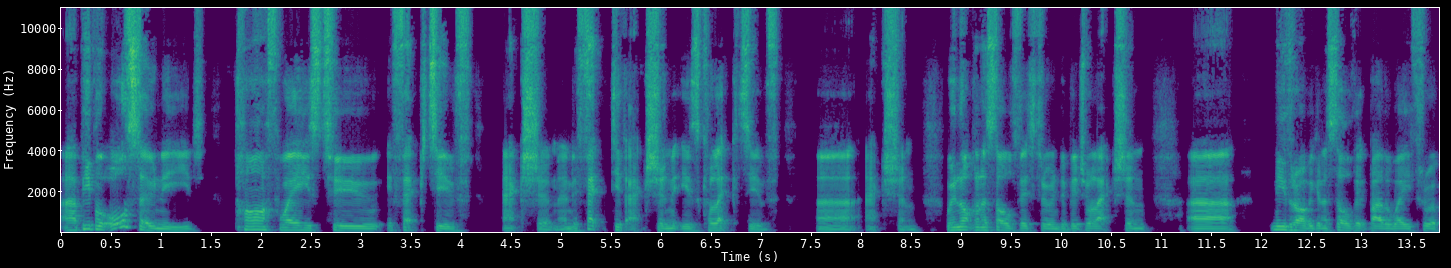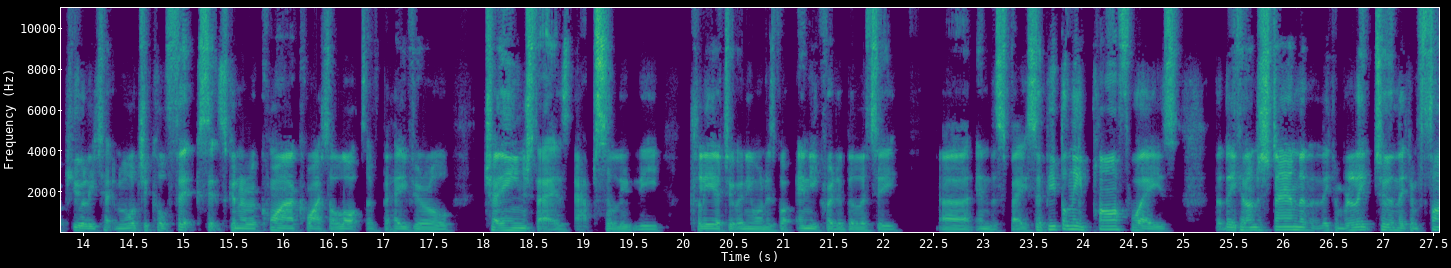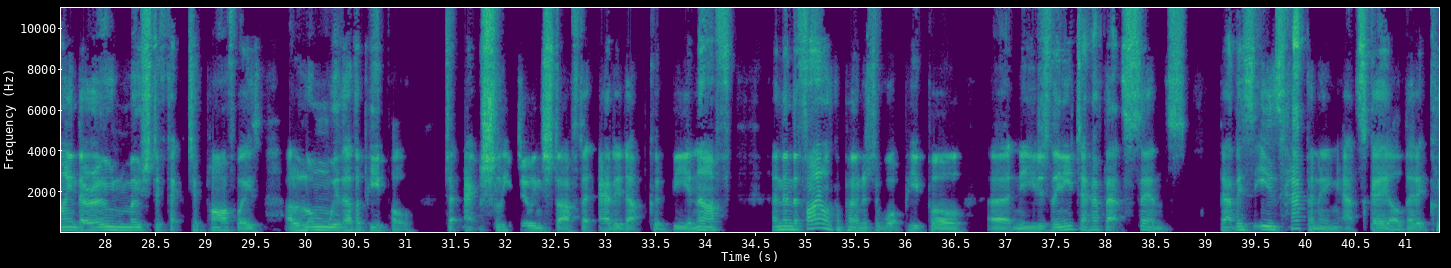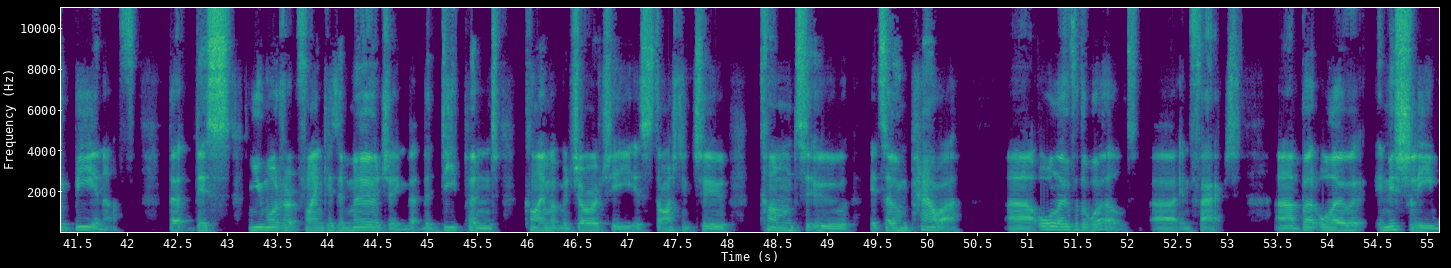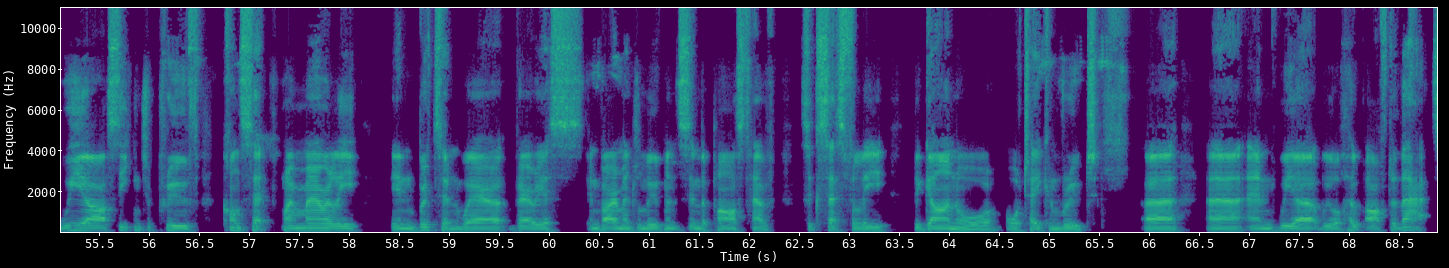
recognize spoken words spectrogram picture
Uh, people also need pathways to effective action, and effective action is collective uh, action. We're not going to solve this through individual action. Uh, neither are we going to solve it, by the way, through a purely technological fix. It's going to require quite a lot of behavioral change. That is absolutely clear to anyone who's got any credibility uh, in the space. So people need pathways that they can understand and that they can relate to, and they can find their own most effective pathways along with other people to actually doing stuff that added up could be enough. And then the final component of what people uh, need is they need to have that sense that this is happening at scale, that it could be enough, that this new moderate flank is emerging, that the deepened climate majority is starting to come to its own power uh, all over the world, uh, in fact. Uh, but although initially we are seeking to prove concept primarily in Britain, where various environmental movements in the past have successfully begun or or taken root, uh, uh, and we are we will hope after that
